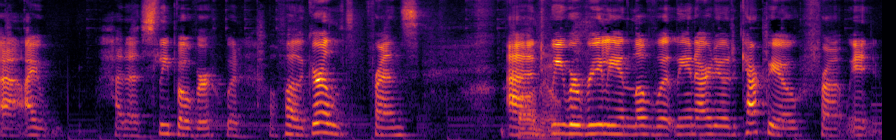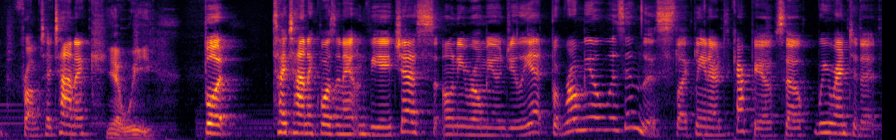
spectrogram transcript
Uh, I had a sleepover with a fellow girlfriends, and no. we were really in love with Leonardo DiCaprio from in, from Titanic. Yeah, we. But Titanic wasn't out in VHS, only Romeo and Juliet. But Romeo was in this, like Leonardo DiCaprio, so we rented it,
